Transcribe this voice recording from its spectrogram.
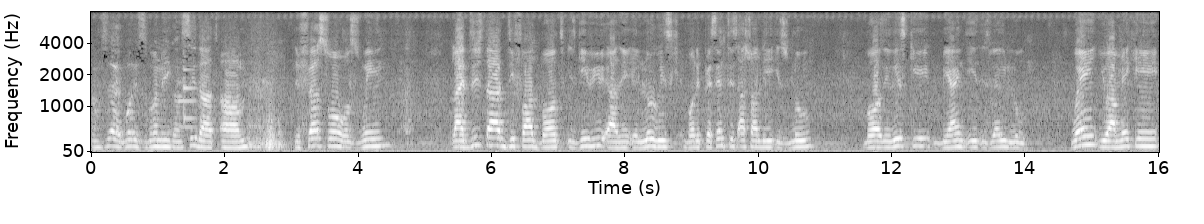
Can see that the bot is running. You can see that um the first one was win like digital default bot is give you as a, a low risk but the percentage actually is low but the risky behind it is very low. When you are making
